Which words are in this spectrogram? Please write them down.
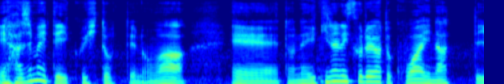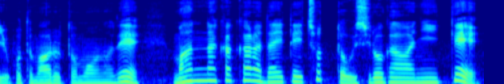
え初めて行く人っていうのは、えっ、ー、とね、いきなりそれだと怖いなっていうこともあると思うので、真ん中からだいたいちょっと後ろ側にいて、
